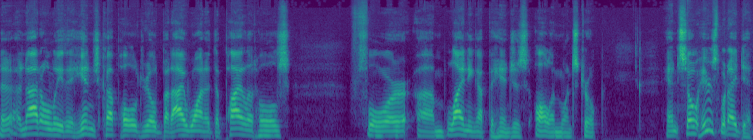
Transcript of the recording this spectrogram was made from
uh, not only the hinge cup hole drilled, but I wanted the pilot holes for um, lining up the hinges all in one stroke. And so here's what I did.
